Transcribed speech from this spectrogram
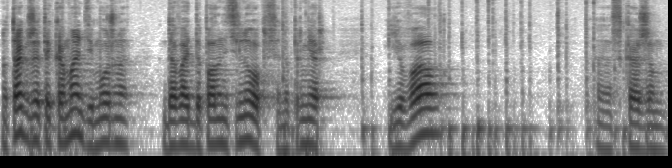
Но также этой команде можно давать дополнительные опции. Например, eval, э, скажем,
